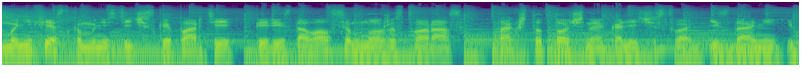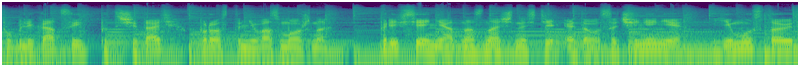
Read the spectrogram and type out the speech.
Манифест коммунистической партии переиздавался множество раз, так что точное количество изданий и публикаций подсчитать просто невозможно. При всей неоднозначности этого сочинения ему стоит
